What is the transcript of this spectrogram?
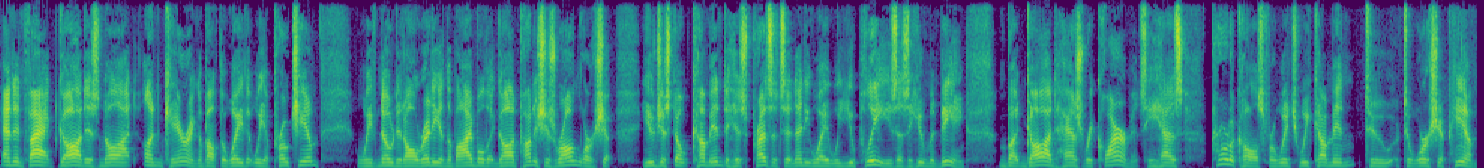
And in fact, God is not uncaring about the way that we approach Him. We've noted already in the Bible that God punishes wrong worship. You just don't come into His presence in any way you please as a human being. But God has requirements. He has protocols for which we come in to, to worship Him.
